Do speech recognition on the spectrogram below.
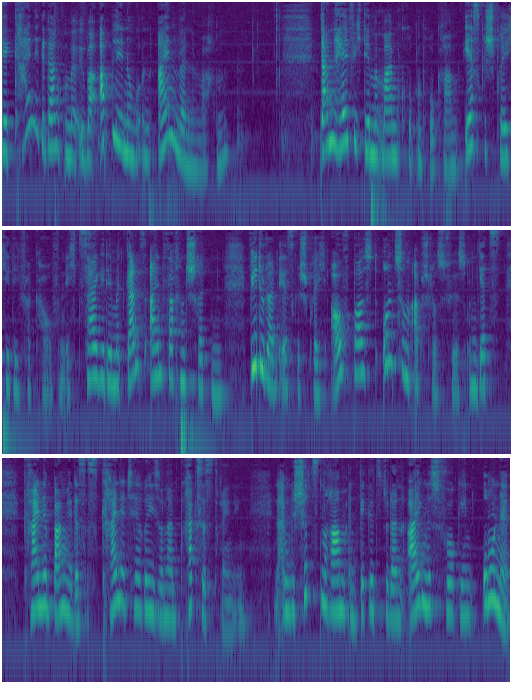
dir keine Gedanken mehr über Ablehnung und Einwände machen, dann helfe ich dir mit meinem Gruppenprogramm Erstgespräche, die verkaufen. Ich zeige dir mit ganz einfachen Schritten, wie du dein Erstgespräch aufbaust und zum Abschluss führst. Und jetzt keine Bange, das ist keine Theorie, sondern Praxistraining. In einem geschützten Rahmen entwickelst du dein eigenes Vorgehen, ohne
